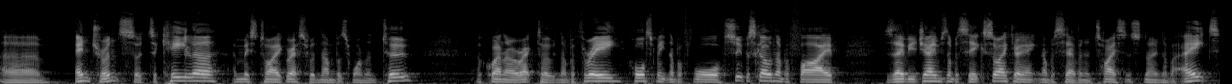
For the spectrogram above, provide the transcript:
um, entrance. So Tequila and Miss Tigress were numbers one and two. El Cuerno Erecto number three, Horsemeat number four, Super Skull number five, Xavier James number six, Psycho Yank number seven, and Tyson Snow number eight.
